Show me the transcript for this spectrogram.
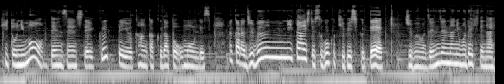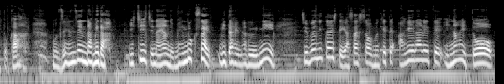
人にも伝染していくっていう感覚だと思うんです。だから自分に対してすごく厳しくて自分は全然何もできてないとかもう全然ダメだ。いちいち悩んで面倒くさいみたいな風に自分に対して優しさを向けてあげられていないと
